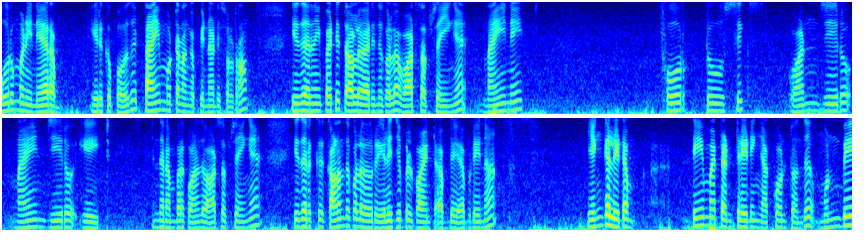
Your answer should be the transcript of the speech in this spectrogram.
ஒரு மணி நேரம் இருக்க போகுது. டைம் மட்டும் நாங்கள் பின்னாடி சொல்கிறோம் இதனை பற்றி தகவல் அறிந்து கொள்ள வாட்ஸ்அப் செய்யுங்க. Nine eight four two six one zero nine zero eight இந்த நம்பருக்கு வந்து வாட்ஸ்அப் செய்யுங்க. இதற்கு கலந்து கொள்ள ஒரு எலிஜிபிள் பாயிண்ட் அப்படி அப்படின்னா எங்களிடம் டிமேட் அண்ட் ட்ரேடிங் அக்கௌண்ட் வந்து முன்பே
